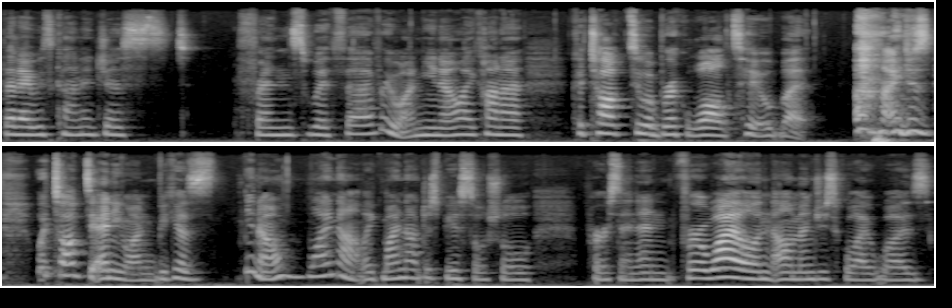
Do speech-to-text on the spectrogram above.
that I was kind of just friends with uh, everyone, you know? I kind of could talk to a brick wall too, but I just would talk to anyone because, you know, why not? Like why not just be a social person? And for a while in elementary school I was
